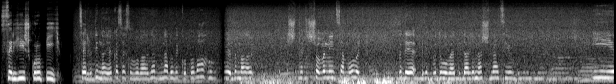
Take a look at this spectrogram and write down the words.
Сергій Шкурупій. Це людина, яка заслугувала на, на велику повагу. Я думала, що, що вони, ця молодь, буде відбудовувати далі нашу націю. І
